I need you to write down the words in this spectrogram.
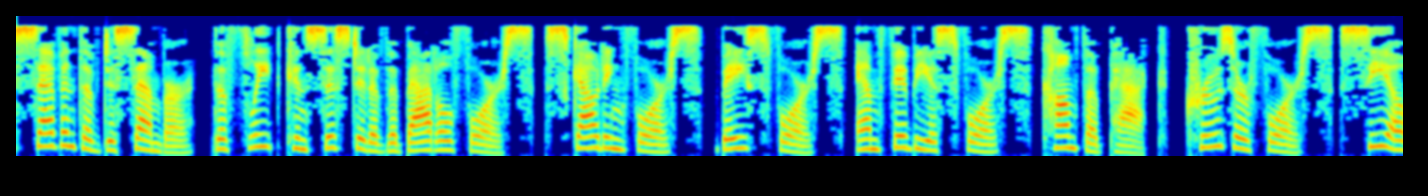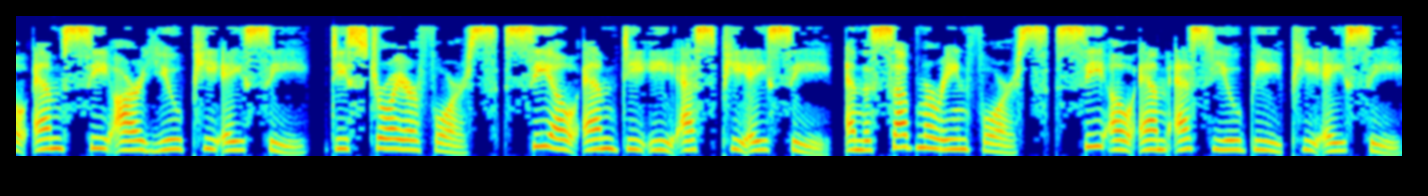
7 December, the fleet consisted of the Battle Force, Scouting Force, Base Force, Amphibious Force COMPHIBPAC, Cruiser Force COMCRUPAC, Destroyer Force COMDESPAC, and the Submarine Force COMSUBPAC.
